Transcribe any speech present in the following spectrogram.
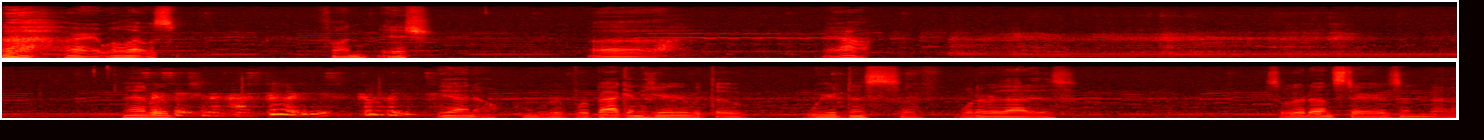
Alright, well that was fun-ish. Uh, yeah. And we're Cessation of hostilities complete. yeah, I know. We're we're back in here with the weirdness of whatever that is. So we'll go downstairs and uh,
